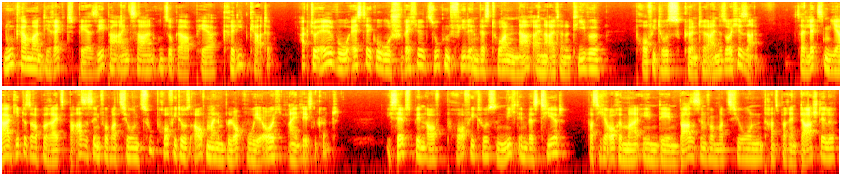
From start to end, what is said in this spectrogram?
Nun kann man direkt per SEPA einzahlen und sogar per Kreditkarte. Aktuell, wo Estate schwächelt, suchen viele Investoren nach einer Alternative. Profitus könnte eine solche sein. Seit letztem Jahr gibt es auch bereits Basisinformationen zu Profitus auf meinem Blog, wo ihr euch einlesen könnt. Ich selbst bin auf Profitus nicht investiert, was ich auch immer in den Basisinformationen transparent darstelle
